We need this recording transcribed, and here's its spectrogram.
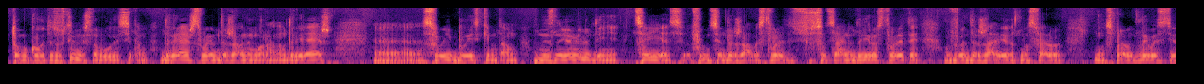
тому, кого ти зустрінеш на вулиці, там довіряєш своїм державним органам, довіряєш е, своїм близьким, там незнайомій людині. Це і є функція держави створити цю соціальну довіру, створити в державі атмосферу ну, справедливості,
